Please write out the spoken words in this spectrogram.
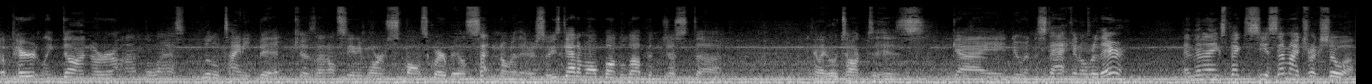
apparently done or on the last little tiny bit because I don't see any more small square bales sitting over there. So he's got them all bundled up and just uh, gonna go talk to his guy doing the stacking over there. And then I expect to see a semi truck show up.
